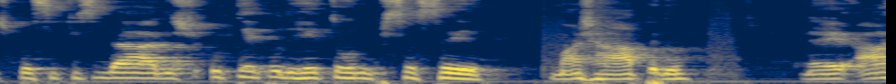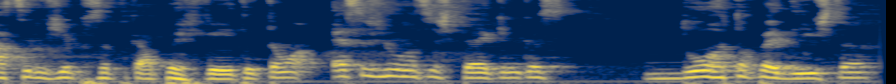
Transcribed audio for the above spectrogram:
especificidades, o tempo de retorno precisa ser mais rápido, né? a cirurgia precisa ficar perfeita. Então, essas nuances técnicas do ortopedista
